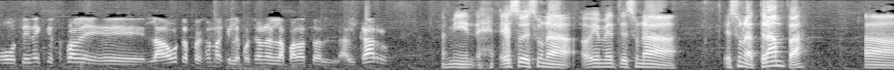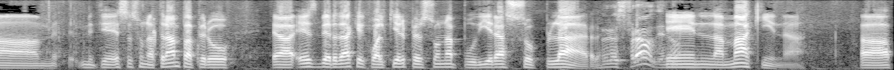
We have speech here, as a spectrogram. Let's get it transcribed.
o tiene que soplar eh, la otra persona que le pusieron el aparato al, al carro. I mean, eso es una, obviamente es una, es una trampa. entiende, eso es una trampa, pero ah, es verdad que cualquier persona pudiera soplar Pero es fraude, ¿no? en la máquina. Ah,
